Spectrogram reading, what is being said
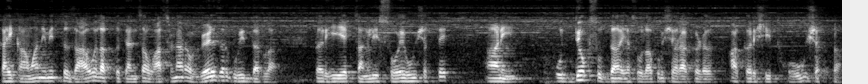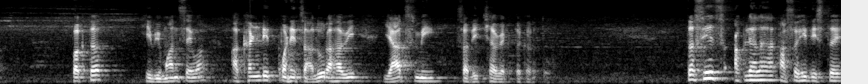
काही कामानिमित्त जावं लागतं त्यांचा वाचणारा वेळ जर गृहीत धरला तर ही एक चांगली सोय होऊ शकते आणि उद्योगसुद्धा या सोलापूर शहराकडं आकर्षित होऊ शकतात फक्त ही विमानसेवा अखंडितपणे चालू राहावी याच मी सदिच्छा व्यक्त करतो. तसेच आपल्याला असंही दिसतंय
